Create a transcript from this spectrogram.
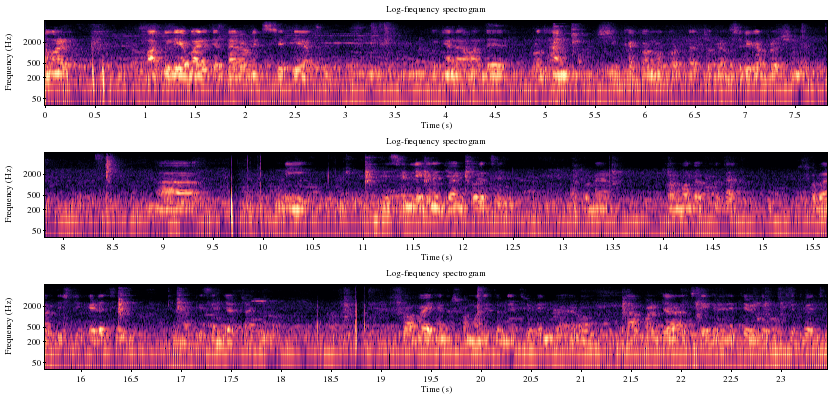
আমার বাকুলিয়া বাড়িতে তার অনেক স্মৃতি আছে। এখানে আমাদের প্রধান শিক্ষা কর্মকর্তা চট্টগ্রাম সিটি কর্পোরেশনের উনি রিসেন্টলি এখানে জয়েন করেছেন। ওনার কর্মদক্ষতা সবার দৃষ্টি কেড়েছে প্যাসেঞ্জার চাকরি সহ এখানে সম্মানিত নেতৃবৃন্দ এবং তারপর যারা আজকে এখানে নেতৃবৃন্দ উপস্থিত হয়েছে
